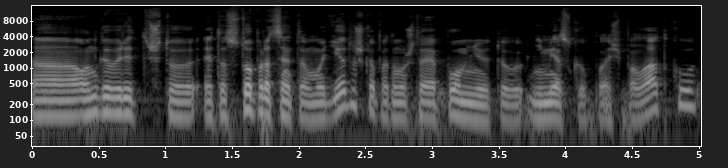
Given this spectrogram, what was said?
э, он говорит, что это сто процентов мой дедушка, потому что я помню эту немецкую плащ-палатку.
